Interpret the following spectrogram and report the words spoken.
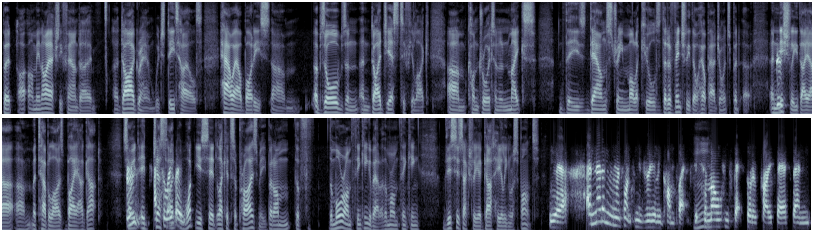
But I, I mean, I actually found a, a, diagram which details how our body um, absorbs and, and digests, if you like, um, chondroitin and makes these downstream molecules that eventually they'll help our joints, but uh, initially they are um, metabolized by our gut. So mm, it, it, just I, what you said, like it surprised me. But I'm the the more I'm thinking about it, the more I'm thinking this is actually a gut healing response. Yeah, and that immune response is really complex. It's mm. a multi-step sort of process, and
